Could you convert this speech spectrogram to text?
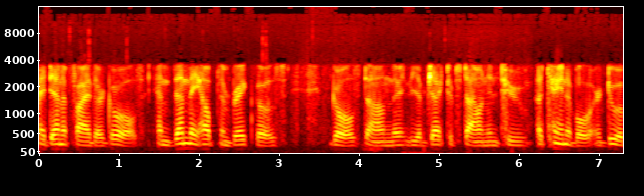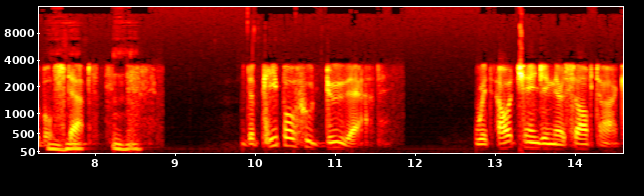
identify their goals, and then they help them break those goals down, the, the objectives down into attainable or doable mm-hmm. steps. Mm-hmm. The people who do that without changing their self-talk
